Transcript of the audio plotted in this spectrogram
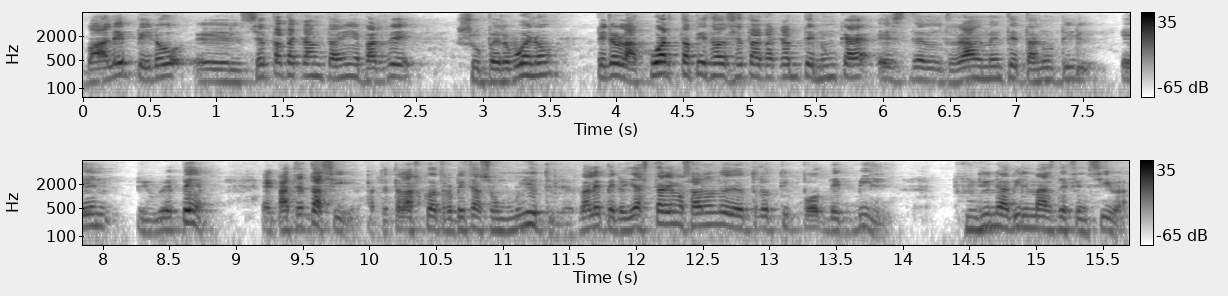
¿vale? Pero el set atacante a mí me parece súper bueno pero la cuarta pieza del set atacante nunca es realmente tan útil en PvP. El pateta sí, el pateta las cuatro piezas son muy útiles, ¿vale? Pero ya estaremos hablando de otro tipo de build, de una build más defensiva.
